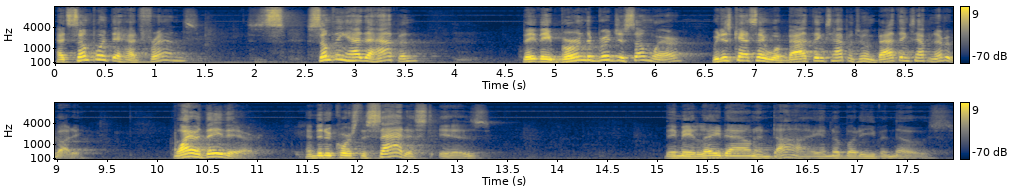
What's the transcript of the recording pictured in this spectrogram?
At some point they had friends. Something had to happen. They, they burned the bridges somewhere. We We just can't say, well, bad things happen to them. Bad things happen to everybody. Why are they there? And then, of course, the saddest is they may lay down and die and nobody even knows.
